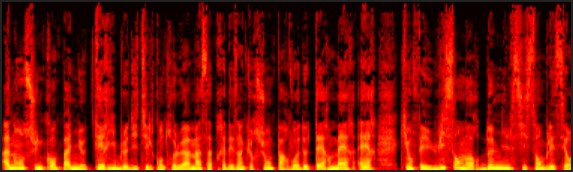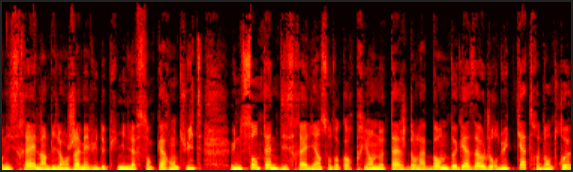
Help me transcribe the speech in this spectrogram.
annonce une campagne terrible, dit-il, contre le Hamas après des incursions par voie de terre, mer, air, qui ont fait 800 morts, 2600 blessés en Israël, un bilan jamais vu depuis 1948. Une centaine d'Israéliens sont encore pris en otage dans la bande de Gaza aujourd'hui. Quatre d'entre eux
